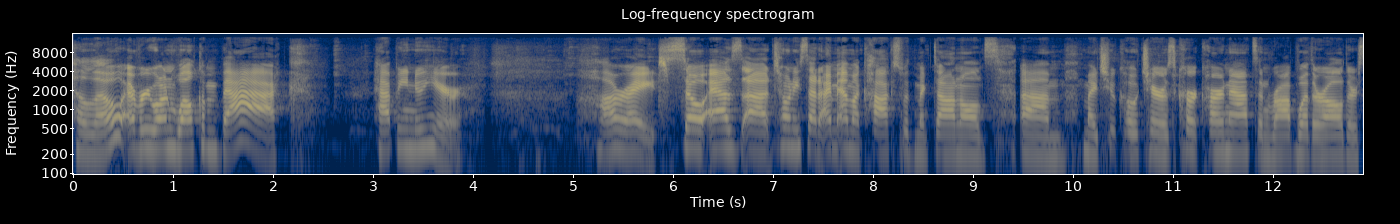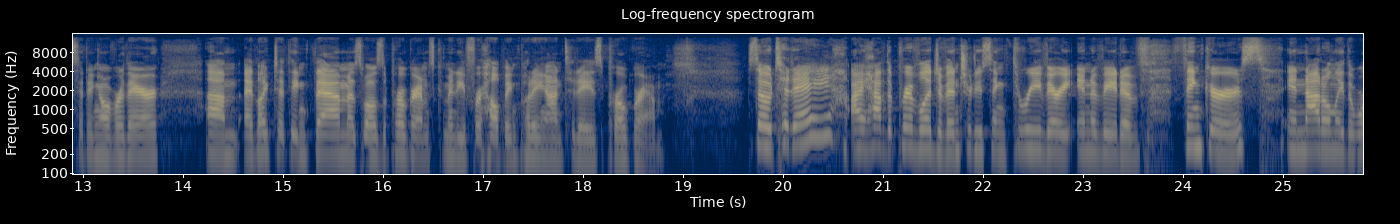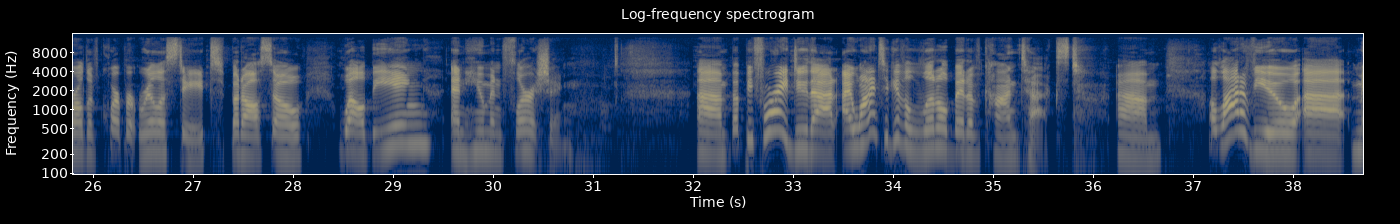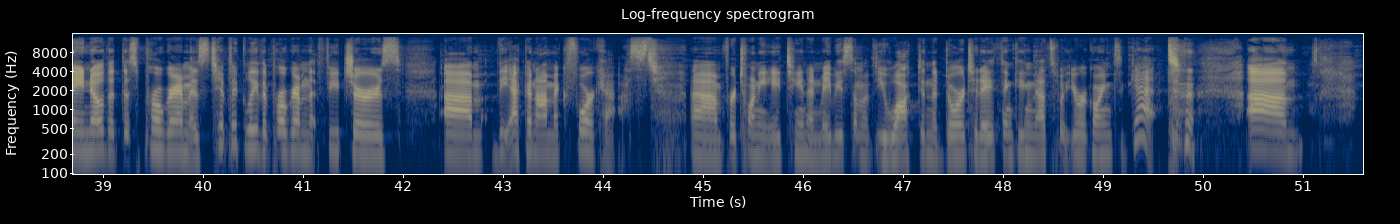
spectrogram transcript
Hello, everyone. Welcome back. Happy New Year. All right. So, as uh, Tony said, I'm Emma Cox with McDonald's. Um, my two co chairs, Kurt Karnatz and Rob Weatherald, are sitting over there. Um, I'd like to thank them as well as the programs committee for helping putting on today's program. So, today I have the privilege of introducing three very innovative thinkers in not only the world of corporate real estate, but also well being and human flourishing. Um, but before I do that, I wanted to give a little bit of context. Um, a lot of you uh, may know that this program is typically the program that features um, the economic forecast um, for 2018, and maybe some of you walked in the door today thinking that's what you were going to get. um,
